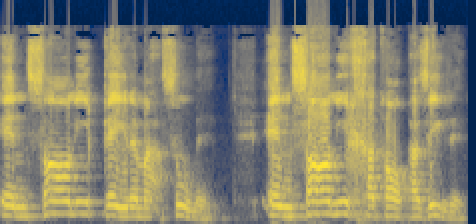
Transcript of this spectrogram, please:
انسانی غیر معصومه انسانی خطاپذیره.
